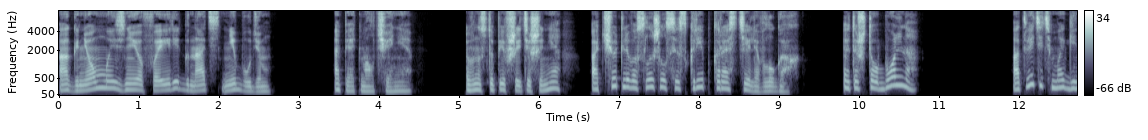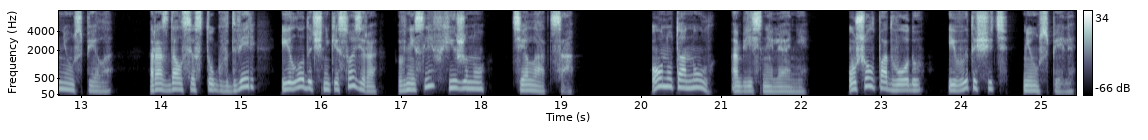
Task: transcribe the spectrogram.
огнем мы из нее Фейри гнать не будем». Опять молчание. В наступившей тишине отчетливо слышался скрип карастеля в лугах. «Это что, больно?» Ответить Мэгги не успела. Раздался стук в дверь, и лодочники с озера внесли в хижину тело отца. «Он утонул», — объяснили они. Ушел под воду, и вытащить не успели.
